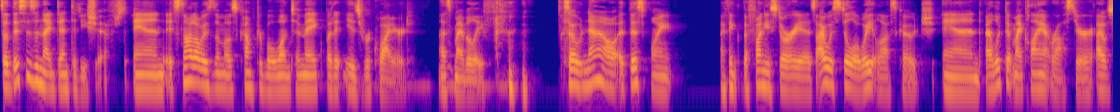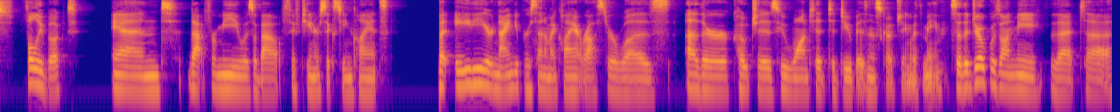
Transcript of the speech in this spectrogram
So this is an identity shift and it's not always the most comfortable one to make, but it is required. That's my belief. so now at this point, I think the funny story is I was still a weight loss coach and I looked at my client roster. I was fully booked and that for me was about 15 or 16 clients. But 80 or 90% of my client roster was other coaches who wanted to do business coaching with me. So the joke was on me that uh,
